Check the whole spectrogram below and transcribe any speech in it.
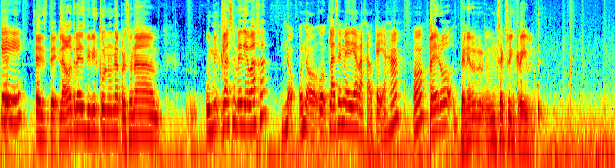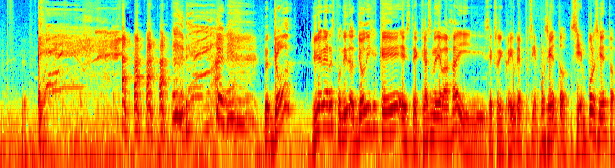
que Este, la otra es vivir con una persona clase media baja, no, no, clase media baja, ok, ajá. O pero tener un sexo increíble. ¿Yo? Yo ya había respondido. Yo dije que este, clase media baja y sexo increíble. 100%. 100%.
